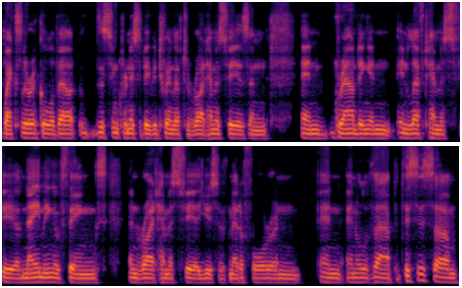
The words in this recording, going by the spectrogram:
wax lyrical about the synchronicity between left and right hemispheres and and grounding in in left hemisphere naming of things and right hemisphere use of metaphor and and and all of that. But this is um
